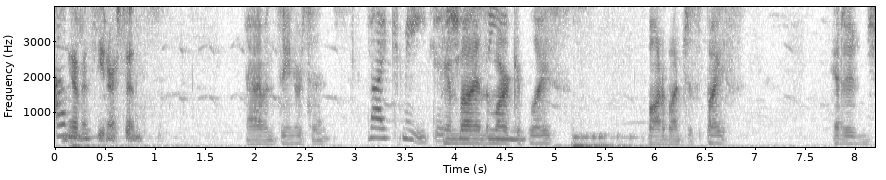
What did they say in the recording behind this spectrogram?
Um, You haven't seen her since. I haven't seen her since. like me, does Came she by in the seem- marketplace, bought a bunch of spice, headed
